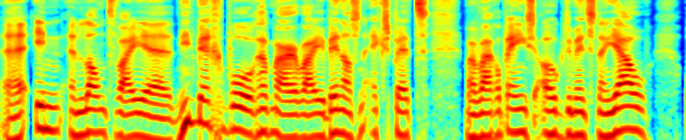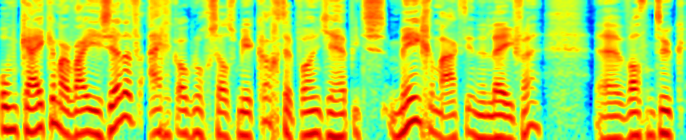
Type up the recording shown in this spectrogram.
Uh, in een land waar je niet bent geboren, maar waar je bent als een expat. Maar waar opeens ook de mensen naar jou omkijken, maar waar je zelf eigenlijk ook nog zelfs meer kracht hebt. Want je hebt iets meegemaakt in een leven, uh, wat natuurlijk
